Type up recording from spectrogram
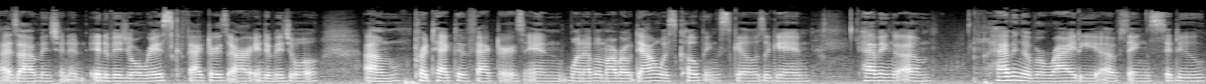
as I mentioned, individual risk factors are individual um, protective factors, and one of them I wrote down was coping skills. Again, having um, having a variety of things to do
